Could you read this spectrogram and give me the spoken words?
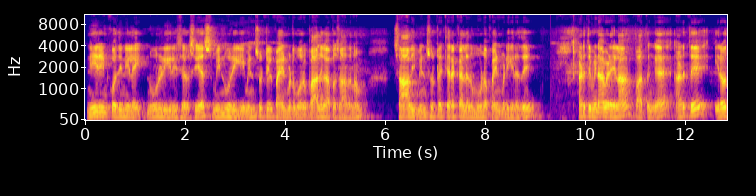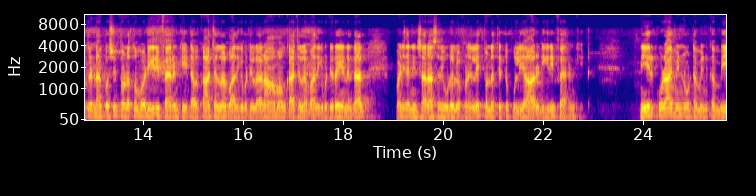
நீரின் கொதிநிலை நூறு டிகிரி செல்சியஸ். மின் உருகி மின்சுற்றில் பயன்படும் ஒரு பாதுகாப்பு சாதனம். சாவி மின்சுற்றை திறக்க அல்லது மூட பயன்படுகிறது. அடுத்து வினாவிடையெல்லாம் பார்த்துங்க. அடுத்து இருபத்தி ரெண்டாம் கொஸ்டின் தொண்ணூத்தொம்பது டிகிரி ஃபேரன்கீட் அவர் காய்ச்சலினால் பாதிக்கப்பட்டுள்ளார்? ஆமாம் காய்ச்சலினால் பாதிக்கப்பட்டுள்ளார்? ஏனென்றால் மனிதனின் சராசரி உடல் வெப்பநிலை தொண்ணூத்தெட்டு புள்ளி ஆறு டிகிரி ஃபேரன்கீட் நீர் குழாய் மின்னூட்டம் மின்கம்பி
